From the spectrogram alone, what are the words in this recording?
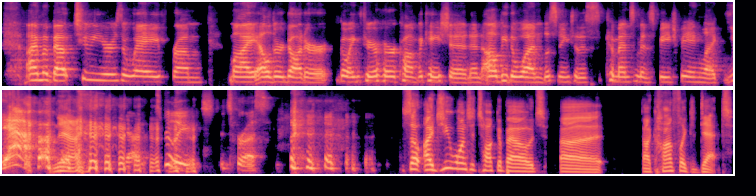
I'm about two years away from my elder daughter going through her convocation, and I'll be the one listening to this commencement speech being like, yeah. yeah. yeah, it's really it's, it's for us. So I do want to talk about uh, uh conflict debt.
